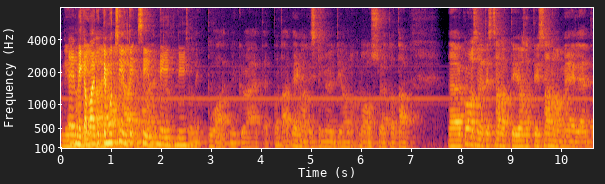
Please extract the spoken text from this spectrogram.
Niin, Eh, mut mikä vaikutti, ero mut on silti- aika sil- monen niin, niin. Se on niin puolet nykyään, että et, tota, Englannissakin myynti on noussut ja tota, ää, Konsolitista sanottiin, osattiin sanoa meille, että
